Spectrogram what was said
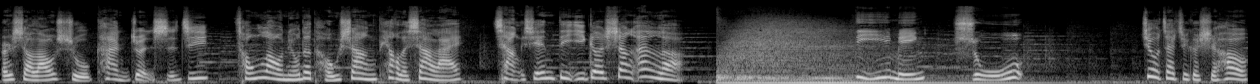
而小老鼠看准时机，从老牛的头上跳了下来，抢先第一个上岸了。第一名，鼠。就在这个时候，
